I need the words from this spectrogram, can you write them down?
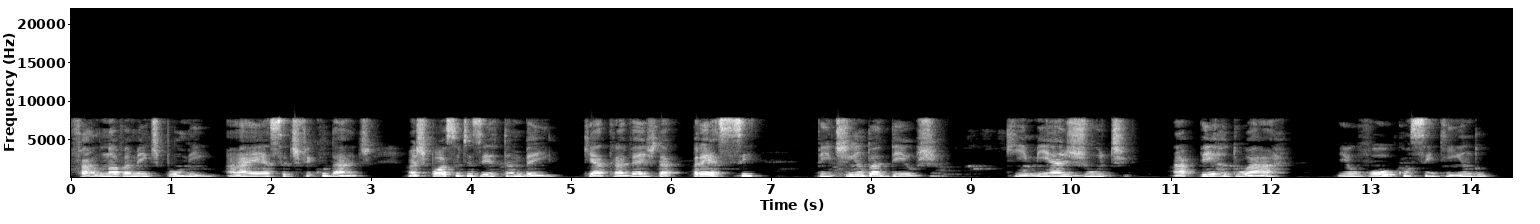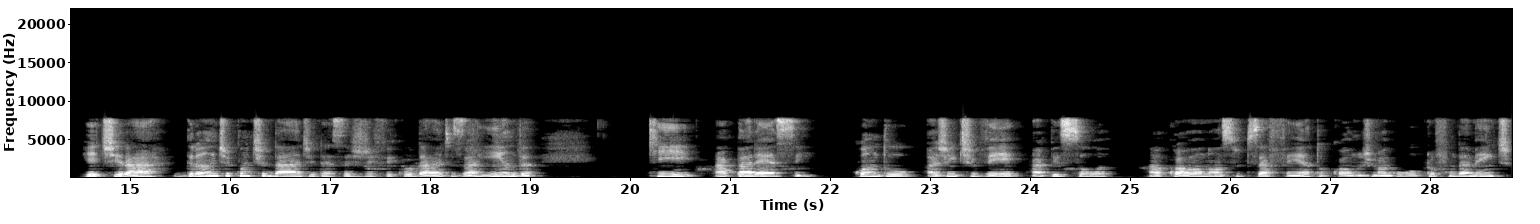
Falo novamente por mim, há essa dificuldade, mas posso dizer também que através da prece, pedindo a Deus que me ajude a perdoar, eu vou conseguindo retirar grande quantidade dessas dificuldades ainda que aparecem quando a gente vê a pessoa a qual é o nosso desafeto, a qual nos magoou profundamente,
